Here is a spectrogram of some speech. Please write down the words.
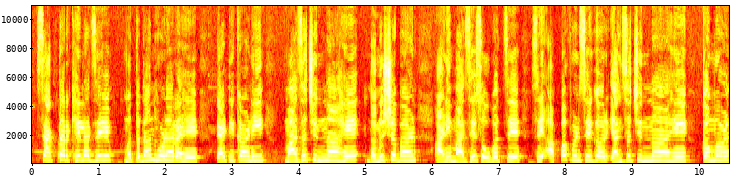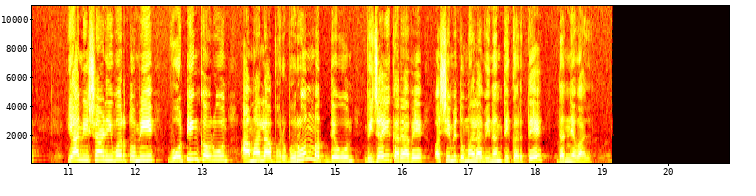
सात तारखेला जे मतदान होणार आहे त्या ठिकाणी माझं चिन्ह आहे धनुष्यबाण आणि माझे सोबतचे श्री आप्पा फणसेकर यांचं चिन्ह आहे कमळ. या निशाणीवर तुम्ही वोटिंग करून आम्हाला भरभरून मत देऊन विजयी करावे अशी मी तुम्हाला विनंती करते. धन्यवाद.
